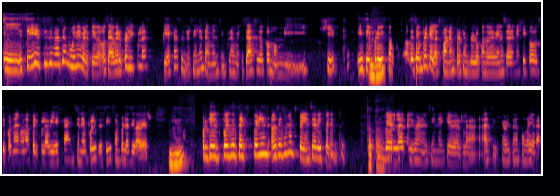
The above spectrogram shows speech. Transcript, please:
Y sí, sí se me hace muy divertido. O sea, ver películas viejas en el cine también siempre me, ha sido como mi hit. Y siempre he visto, o sea, siempre que las ponen, por ejemplo, cuando me viene a Ciudad de México, si ponen una película vieja en Cinépolis, así, siempre las iba a ver. Porque pues esa experiencia, o sea, es una experiencia diferente. Ver la película en el cine que verla así. Ahorita me pongo a llorar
